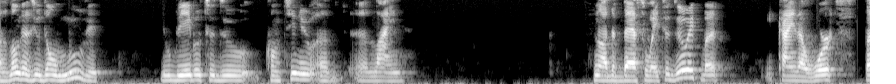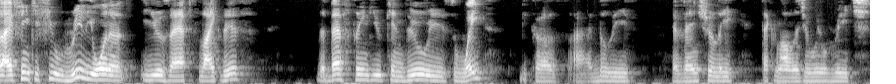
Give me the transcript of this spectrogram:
as long as you don't move it, you'll be able to do continue a, a line. It's not the best way to do it, but it kind of works. But I think if you really want to use apps like this, the best thing you can do is wait because I believe eventually technology will reach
